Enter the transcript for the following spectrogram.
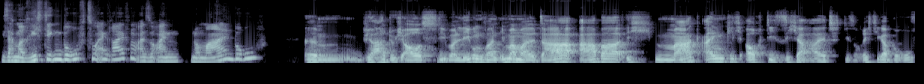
ich sag mal, richtigen Beruf zu ergreifen, also einen normalen Beruf? Ähm, ja, durchaus. Die Überlegungen waren immer mal da, aber ich mag eigentlich auch die Sicherheit, die so ein richtiger Beruf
